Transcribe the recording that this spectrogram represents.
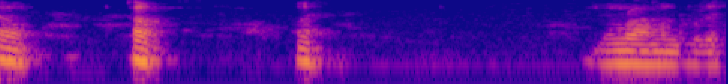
Oh. Oh. Hmm. Melamun dulu deh.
